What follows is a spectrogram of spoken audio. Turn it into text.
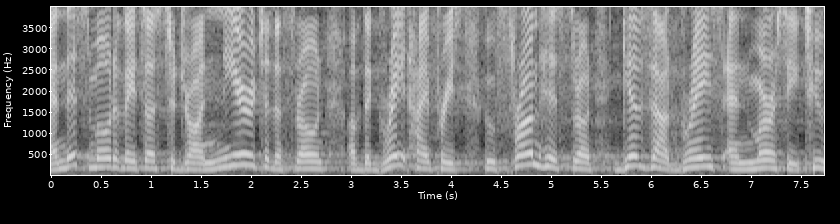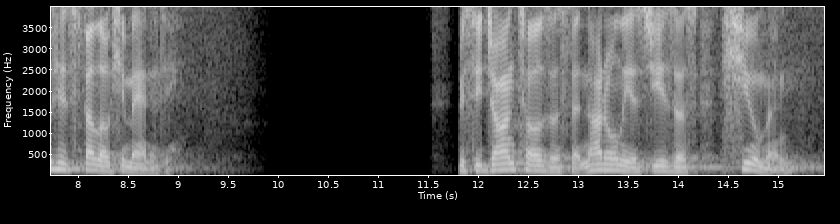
And this motivates us to draw near to the throne of the great high priest who from his throne gives out grace and mercy to his fellow humanity. You see, John tells us that not only is Jesus human,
